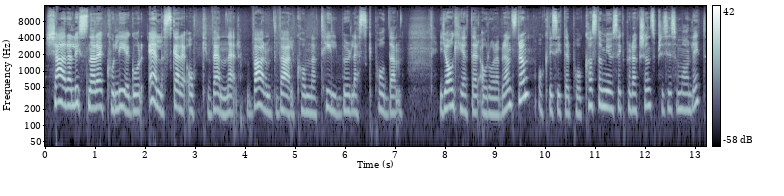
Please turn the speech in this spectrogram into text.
Kära lyssnare, kollegor, älskare och vänner. Varmt välkomna till Burleskpodden. Jag heter Aurora Brännström och vi sitter på Custom Music Productions precis som vanligt.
